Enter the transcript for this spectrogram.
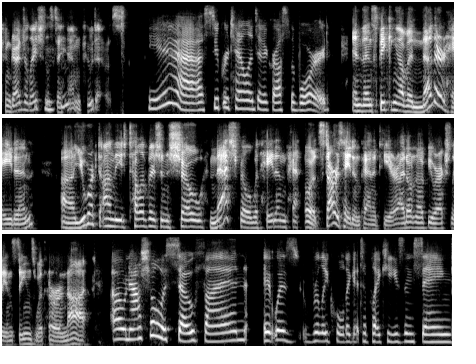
Congratulations Mhm. to him. Kudos. Yeah, super talented across the board. And then speaking of another Hayden, uh, you worked on the television show Nashville with Hayden. Pan- oh, it stars Hayden Panettiere. I don't know if you were actually in scenes with her or not. Oh, Nashville was so fun. It was really cool to get to play keys and sing.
